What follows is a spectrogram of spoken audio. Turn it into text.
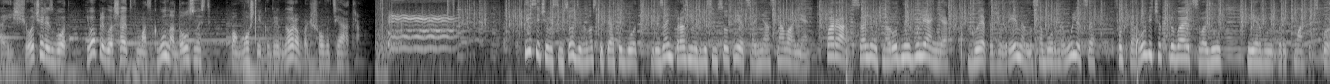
А еще через год его приглашают в Москву на должность помощника гримера Большого театра. 1895 год. Рязань празднует 800 лет со дня основания. Парад, салют, народные гуляния. В это же время на Соборной улице Факторович открывает свою первую парикмахерскую.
